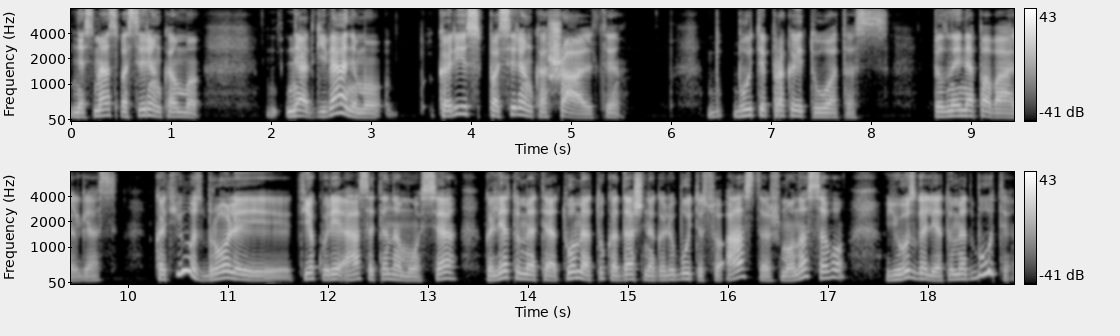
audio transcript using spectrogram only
nes mes pasirinkam net gyvenimu, karys pasirenka šalti, būti prakaituotas, pilnai nepavalgęs kad jūs, broliai, tie, kurie esate namuose, galėtumėte tuo metu, kada aš negaliu būti su Asta, žmona savo, jūs galėtumėt būti.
